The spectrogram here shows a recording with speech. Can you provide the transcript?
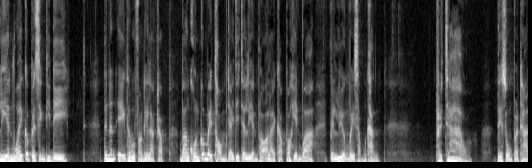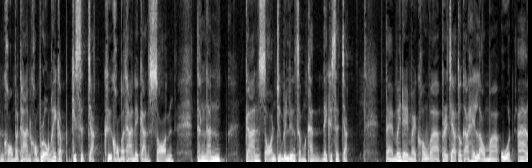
เรียนไว้ก็เป็นสิ่งที่ดีดังนั้นเองท่านผู้ฟังที่รักครับ บางคนก็ไม่ถ่อมใจที่จะเรียนเพราะอะไรครับ เพราะเห็นว่าเป็นเรื่องไม่สำคัญ พระเจ้าได้ทรงประทานของประทานของพระองค์ให้กับคิสจักรคือของประทานในการสอน ดังนั้นการสอนจึงเป็นเรื่องสำคัญในคริสตจักร แต่ไม่ได้หมายความว่าพระเจ้าต้องการให้เรามาอวดอ้าง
